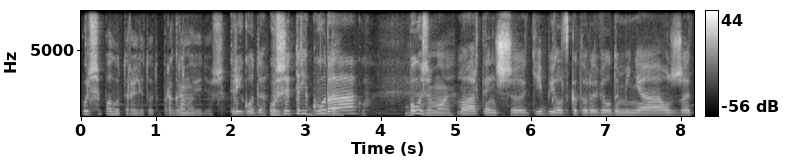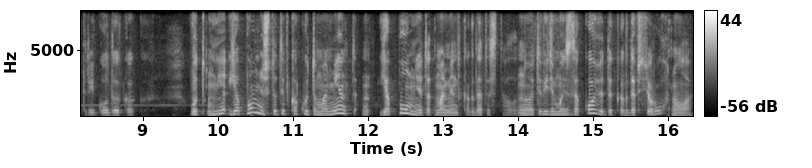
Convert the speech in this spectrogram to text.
Больше полутора лет эту программу ведешь? Три года. Уже три года? Да. Боже мой. Мартинш Кибилс, который вел до меня уже три года как вот мне, я помню, что ты в какой-то момент, я помню этот момент, когда ты стала, но это, видимо, из-за ковида, когда все рухнуло.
